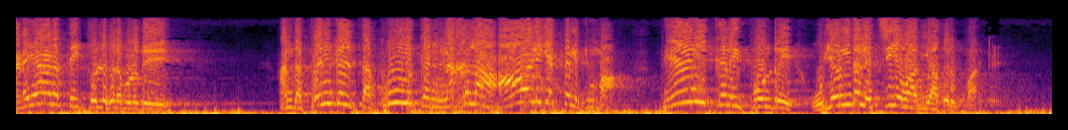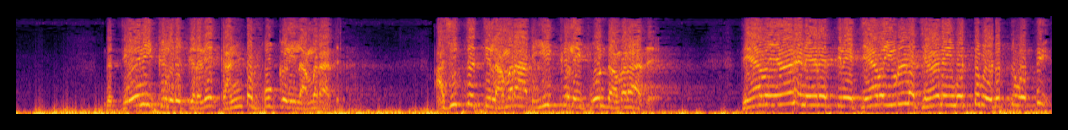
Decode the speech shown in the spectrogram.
அடையாளத்தை சொல்லுகிற பொழுது அந்த பெண்கள் தக்கூனுக்க நகலா ஆலியத்தல் ஹிம்மா தேனீக்களை போன்று உயர்ந்த லட்சியவாதியாக இருப்பார்கள். இந்த தேனீக்கள் இருக்கிறதே கண்ட பூக்களில் அமராது. அசுத்தத்தில் அமராது ஈக்களை போன்று அமராது. தேவையான நேரத்திலே தேவையுள்ள தேனை மட்டும் எடுத்து வந்து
